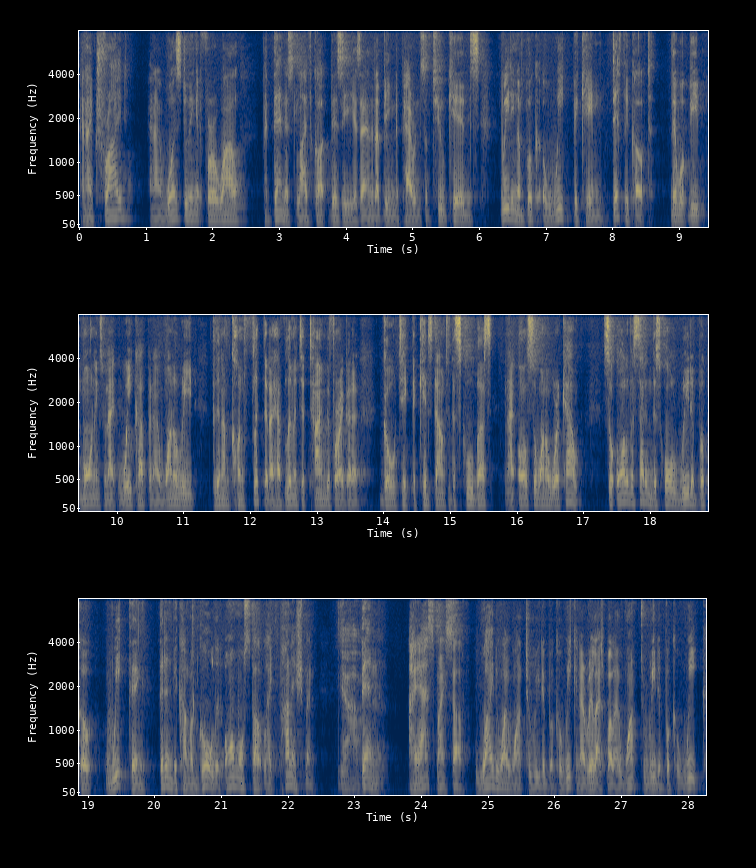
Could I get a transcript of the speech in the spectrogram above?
And I tried and I was doing it for a while. But then as life got busy, as I ended up being the parents of two kids, reading a book a week became difficult. There would be mornings when I'd wake up and I want to read, but then I'm conflicted. I have limited time before I gotta go take the kids down to the school bus. And I also want to work out. So all of a sudden, this whole read a book a week thing didn't become a goal. It almost felt like punishment. Yeah. Then I asked myself, why do I want to read a book a week? And I realized, well, I want to read a book a week.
